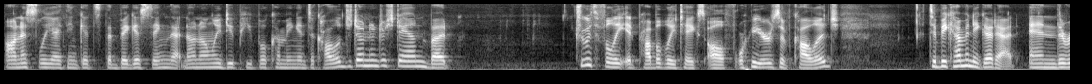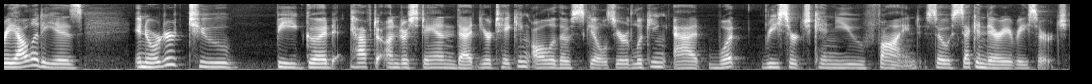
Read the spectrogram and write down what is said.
honestly, I think it's the biggest thing that not only do people coming into college don't understand, but truthfully, it probably takes all four years of college to become any good at. And the reality is, in order to be good, you have to understand that you're taking all of those skills. You're looking at what research can you find. So, secondary research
